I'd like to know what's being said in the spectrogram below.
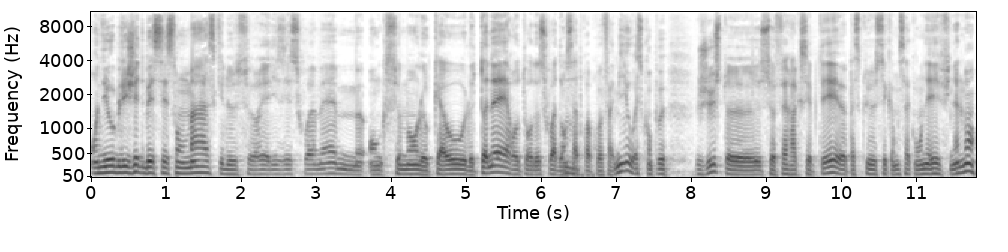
on est obligé de baisser son masque et de se réaliser soi-même en semant le chaos, le tonnerre autour de soi dans sa mm. propre famille, ou est-ce qu'on peut juste euh, se faire accepter euh, parce que c'est comme ça qu'on est finalement?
